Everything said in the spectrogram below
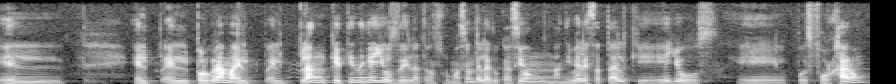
el, el, programa, el, el, plan que tienen ellos de la transformación de la educación a nivel estatal que ellos, pues, forjaron,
